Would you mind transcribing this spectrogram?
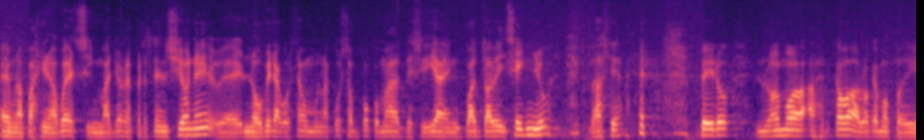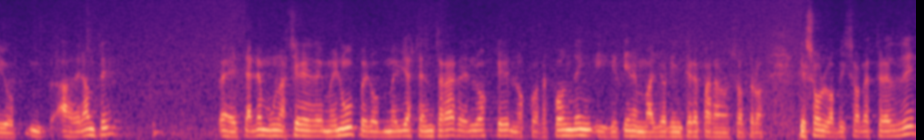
Es una página web sin mayores pretensiones, nos hubiera gustado una cosa un poco más decidida en cuanto a diseño, gracias, pero nos hemos acercado a lo que hemos podido. Adelante. Eh, tenemos una serie de menús, pero me voy a centrar en los que nos corresponden y que tienen mayor interés para nosotros, que son los visores 3D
